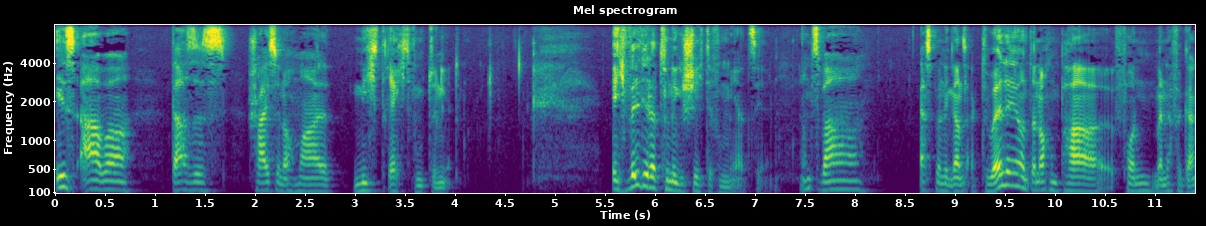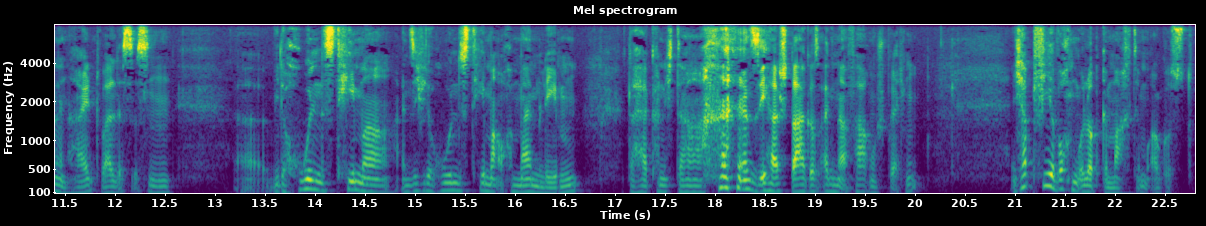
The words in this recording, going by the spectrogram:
ist aber, dass es scheiße nochmal nicht recht funktioniert. Ich will dir dazu eine Geschichte von mir erzählen. Und zwar erstmal eine ganz aktuelle und dann noch ein paar von meiner Vergangenheit, weil das ist ein äh, wiederholendes Thema, ein sich wiederholendes Thema auch in meinem Leben. Daher kann ich da sehr stark aus eigener Erfahrung sprechen. Ich habe vier Wochen Urlaub gemacht im August.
